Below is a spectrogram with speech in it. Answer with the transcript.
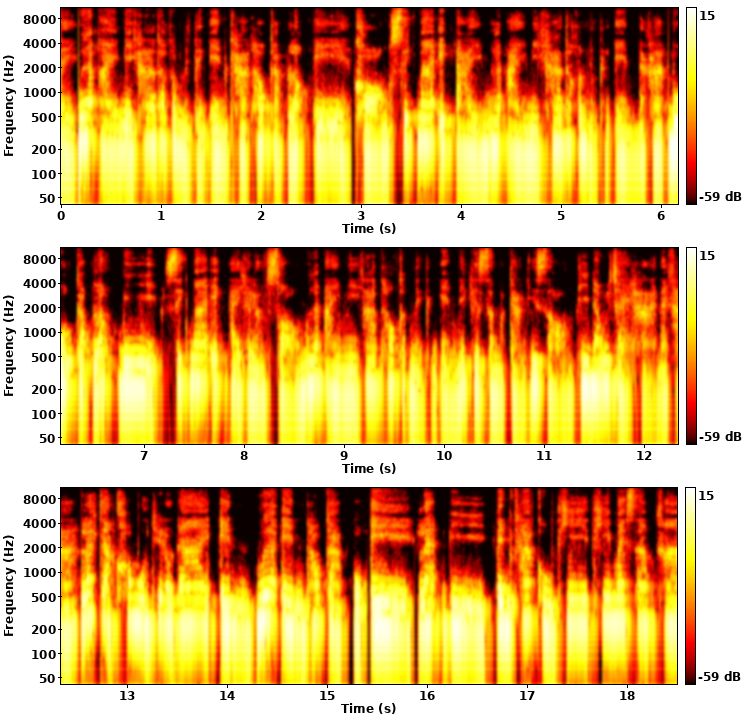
yi เมื่อ i มีค่าเท่ากับ1ถึง n ค่ะ เท่ากับ log a ของซิกมา xi เมื่อ i มีค่าเท่ากับ1ถึง n นะคะ บวกกับ log b ซิกมา xi กำลัง2เมื่อ i มีค่าเท่ากับ1ถึง n นี่คือสมการที่ 2 ที่นักวิจัยหานะคะ และจากข้อมูลที่เราได้ n เมื่อ n เท่ากับ 6a และ b เป็นค่าคงที่ที่ไม่ทราบค่า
